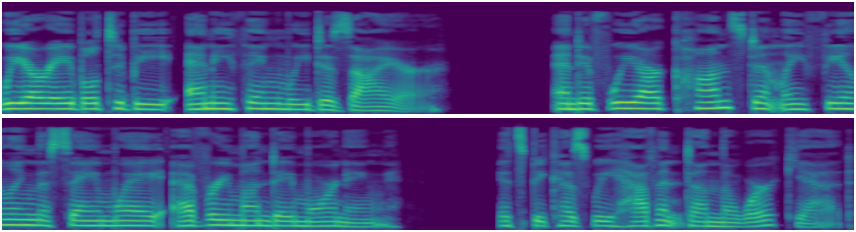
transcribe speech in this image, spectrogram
We are able to be anything we desire. And if we are constantly feeling the same way every Monday morning, it's because we haven't done the work yet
